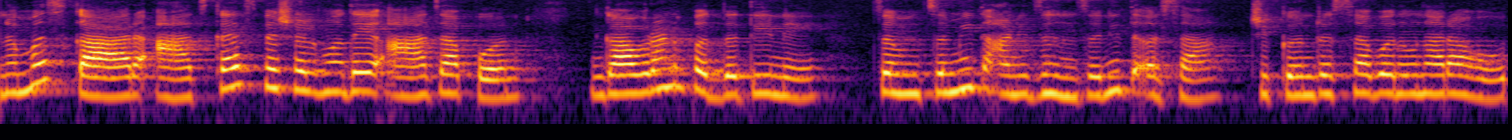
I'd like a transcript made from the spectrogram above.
नमस्कार आज काय स्पेशलमध्ये आज आपण गावरान पद्धतीने चमचमीत आणि झणझणीत असा चिकन रस्सा बनवणार आहोत.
